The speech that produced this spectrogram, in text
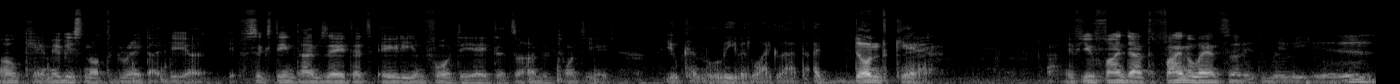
Okay, maybe it's not a great idea. If 16 times 8, that's 80, and 48, that's 128. You can leave it like that. I don't care. If you find out the final answer, it really is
